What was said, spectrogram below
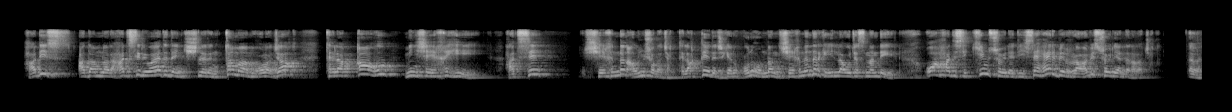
hadis adamları, hadisi rivayet eden kişilerin tamamı olacak. Telakkahu min şeyhihi. Hadisi şeyhinden almış olacak. Telakki edecek. Yani onu ondan, şeyhinden derken illa hocasından değil. O hadisi kim söylediyse her bir ravi söyleyenden alacak. Evet.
